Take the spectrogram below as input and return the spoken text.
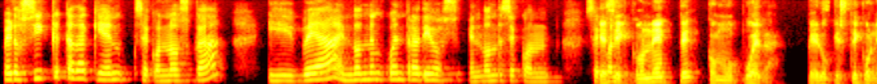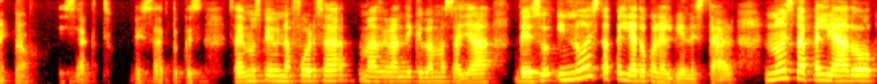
Pero sí que cada quien se conozca y vea en dónde encuentra a Dios, en dónde se, con, se Que conecta. se conecte como pueda, pero que esté conectado. Exacto, Exacto, que es- sabemos que hay una fuerza más grande que va más allá de eso y no está peleado con el bienestar, no está peleado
